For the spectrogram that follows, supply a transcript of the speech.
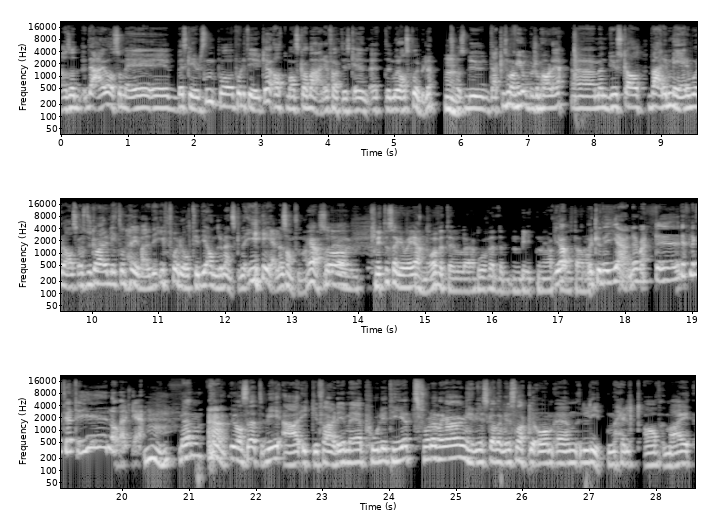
Altså, det er jo også med i beskrivelsen på politiyrket at man skal være faktisk en, et moralsk forbilde. Mm. Altså, du, det er ikke så mange jobber som har det, uh, men du skal være mer moralsk. Altså, du skal være litt sånn høyverdig i forhold til de andre menneskene i hele samfunnet. Ja, så, så det knytter seg jo igjen over til uh, hovedbiten i aktuelt ja, Det kunne gjerne vært uh, reflektert i lovverket. Mm. Men uansett, vi er ikke ferdig med politiet for denne gang. Vi skal nemlig snakke om en liten helt av meg,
